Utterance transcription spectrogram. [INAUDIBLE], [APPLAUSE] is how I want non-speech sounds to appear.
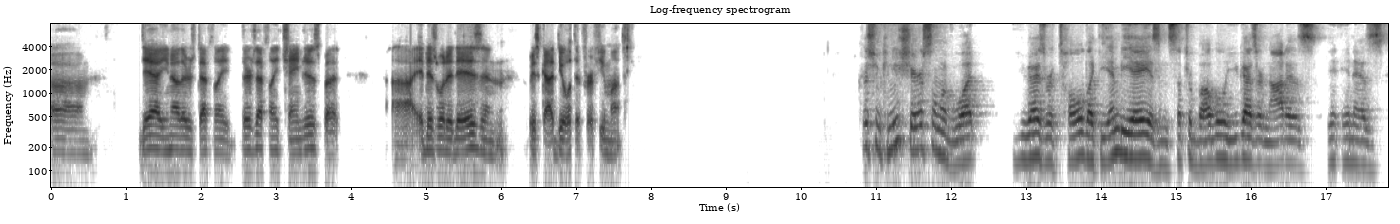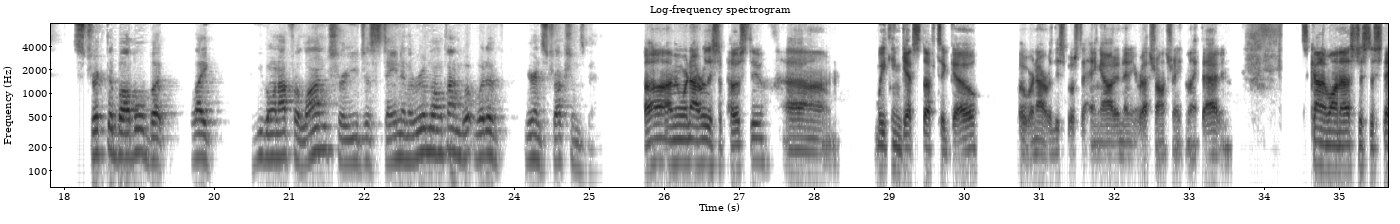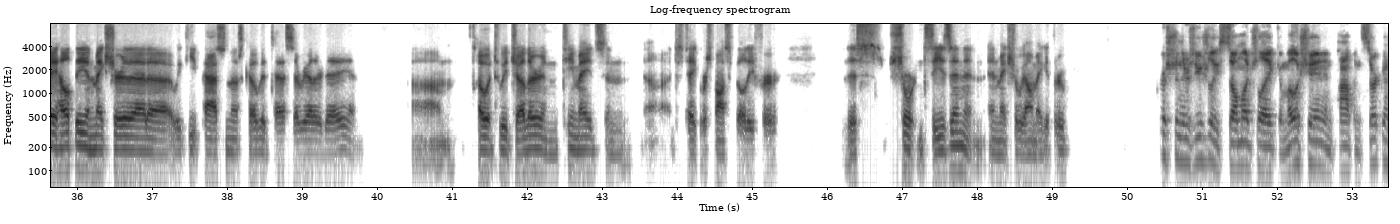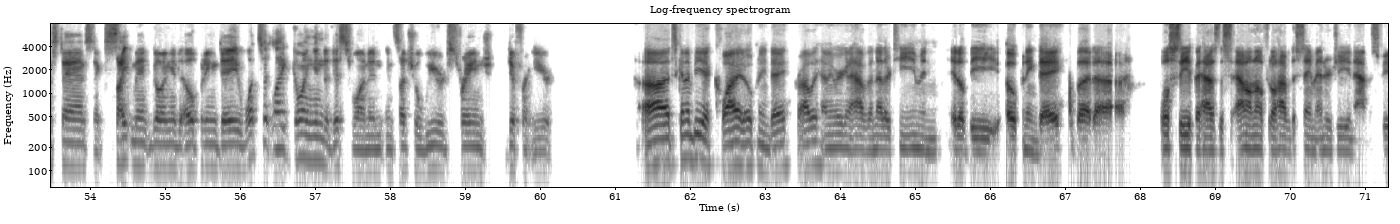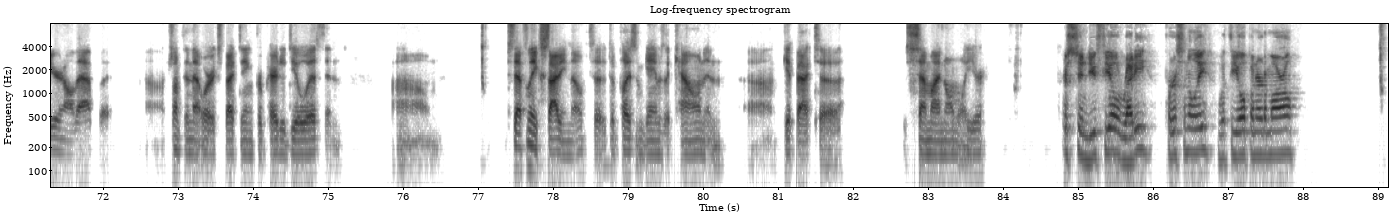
um, yeah, you know, there's definitely there's definitely changes, but uh, it is what it is, and we just got to deal with it for a few months. Christian, can you share some of what you guys were told? Like the NBA is in such a bubble, you guys are not as in as strict a bubble, but like you going out for lunch or are you just staying in the room the whole time? What what have your instructions been? Uh, I mean, we're not really supposed to. Um, we can get stuff to go, but we're not really supposed to hang out in any restaurants or anything like that. And it's kind of on us just to stay healthy and make sure that uh, we keep passing those COVID tests every other day and um, owe it to each other and teammates and uh, just take responsibility for this shortened season and, and make sure we all make it through. Christian, there's usually so much like emotion and pomp and circumstance and excitement going into opening day. What's it like going into this one in, in such a weird, strange, different year? Uh, it's going to be a quiet opening day, probably. I mean, we're going to have another team and it'll be opening day, but uh, we'll see if it has this. I don't know if it'll have the same energy and atmosphere and all that, but uh, something that we're expecting, prepared to deal with. And um, it's definitely exciting, though, to, to play some games that count and uh, get back to semi normal year. Christian, do you feel ready personally with the opener tomorrow?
